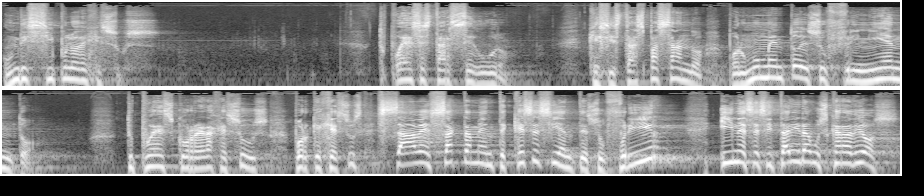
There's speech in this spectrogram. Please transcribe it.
un discípulo de Jesús, tú puedes estar seguro que si estás pasando por un momento de sufrimiento, Tú puedes correr a Jesús porque Jesús sabe exactamente qué se siente sufrir y necesitar ir a buscar a Dios.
